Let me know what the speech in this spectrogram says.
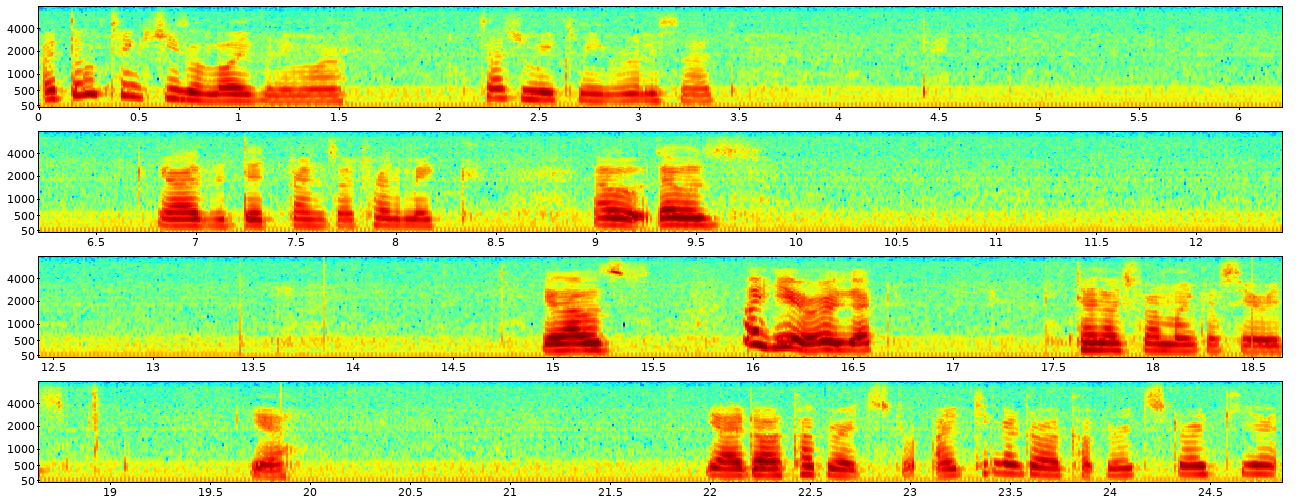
I don't think she's alive anymore. It actually makes me really sad. Yeah, I have a dead friend, so I try to make... Oh, that was Yeah, that was. I hear I got 10 likes for Minecraft series. Yeah. Yeah, I got a copyright strike. I think I got a copyright strike yet.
